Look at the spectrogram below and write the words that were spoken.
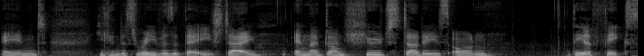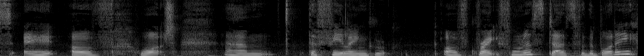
And you can just revisit that each day. And they've done huge studies on the effects eh, of what um, the feeling of gratefulness does for the body,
